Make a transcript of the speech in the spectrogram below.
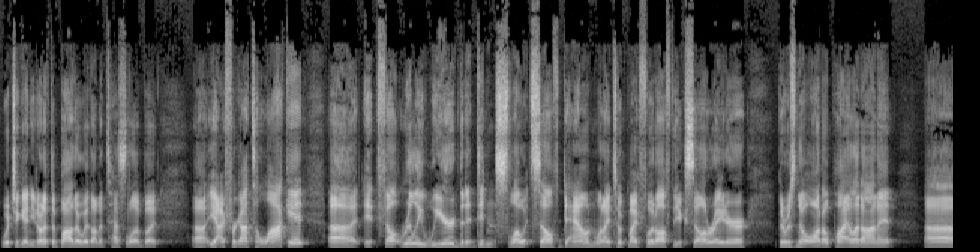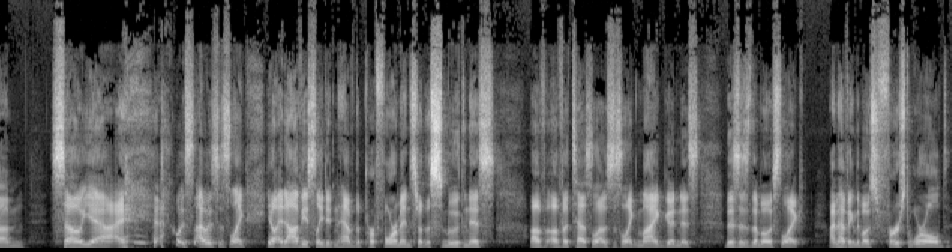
which again you don't have to bother with on a Tesla. But uh, yeah, I forgot to lock it. Uh, it felt really weird that it didn't slow itself down when I took my foot off the accelerator. There was no autopilot on it. Um, so yeah, I, I was I was just like you know, it obviously didn't have the performance or the smoothness of of a Tesla. I was just like, my goodness, this is the most like I'm having the most first world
